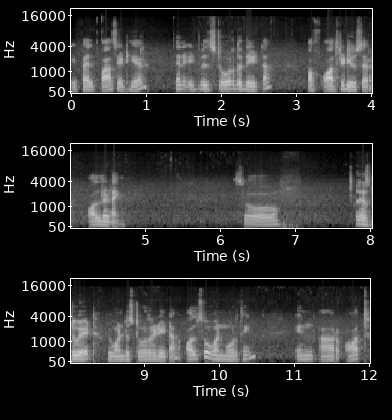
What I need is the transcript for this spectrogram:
If I'll pass it here then it will store the data of auth reducer all the time. So let's do it. We want to store the data. Also one more thing. In our auth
